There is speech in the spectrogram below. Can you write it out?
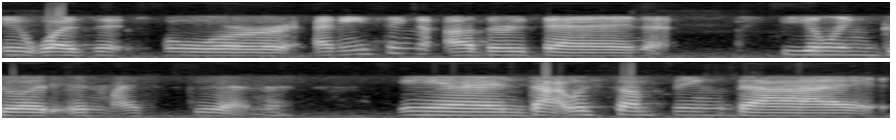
it wasn't for anything other than feeling good in my skin. And that was something that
